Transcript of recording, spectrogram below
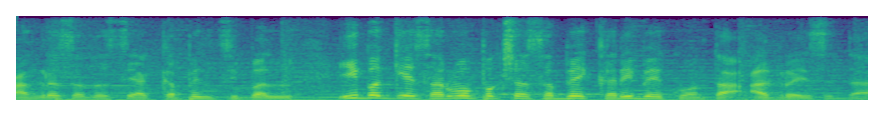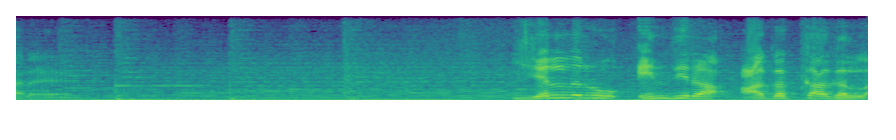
ಕಾಂಗ್ರೆಸ್ ಸದಸ್ಯ ಕಪಿಲ್ ಸಿಬಲ್ ಈ ಬಗ್ಗೆ ಸರ್ವಪಕ್ಷ ಸಭೆ ಕರಿಬೇಕು ಅಂತ ಆಗ್ರಹಿಸಿದ್ದಾರೆ. ಎಲ್ಲರೂ ಇಂದಿರಾ ಆಗಕ್ಕಾಗಲ್ಲ.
